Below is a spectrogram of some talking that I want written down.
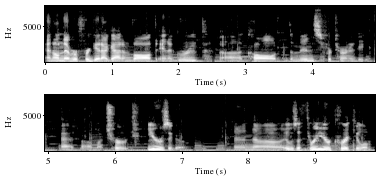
And I'll never forget, I got involved in a group uh, called the Men's Fraternity at uh, my church years ago and uh, it was a three-year curriculum.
